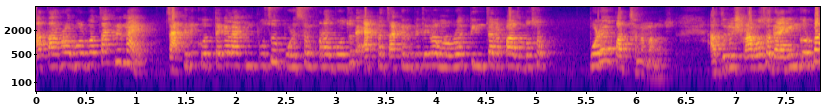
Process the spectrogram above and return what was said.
আর তারপরে বলব, চাকরি নাই। চাকরি করতে গেলে এখন প্রচুর পরিশ্রম করা প্রয়োজন। একটা চাকরি পেতে গেলে মনে হয় তিন চার পাঁচ বছর পড়েও পাচ্ছে না মানুষ। আর তুমি সারা বছর র্যাগিং করবা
